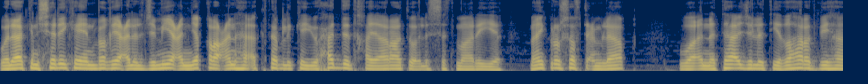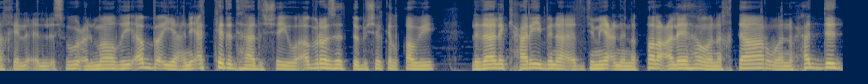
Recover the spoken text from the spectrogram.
ولكن شركة ينبغي على الجميع أن يقرأ عنها أكثر لكي يحدد خياراته الاستثمارية. مايكروسوفت عملاق والنتائج التي ظهرت بها خلال الأسبوع الماضي أب يعني أكدت هذا الشيء وأبرزته بشكل قوي. لذلك حري بنا جميعا أن نطلع عليها ونختار ونحدد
